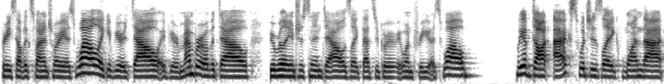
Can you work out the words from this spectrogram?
pretty self-explanatory as well. Like if you're a DAO, if you're a member of a DAO, if you're really interested in DAOs, like that's a great one for you as well. We have dot .x, which is like one that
